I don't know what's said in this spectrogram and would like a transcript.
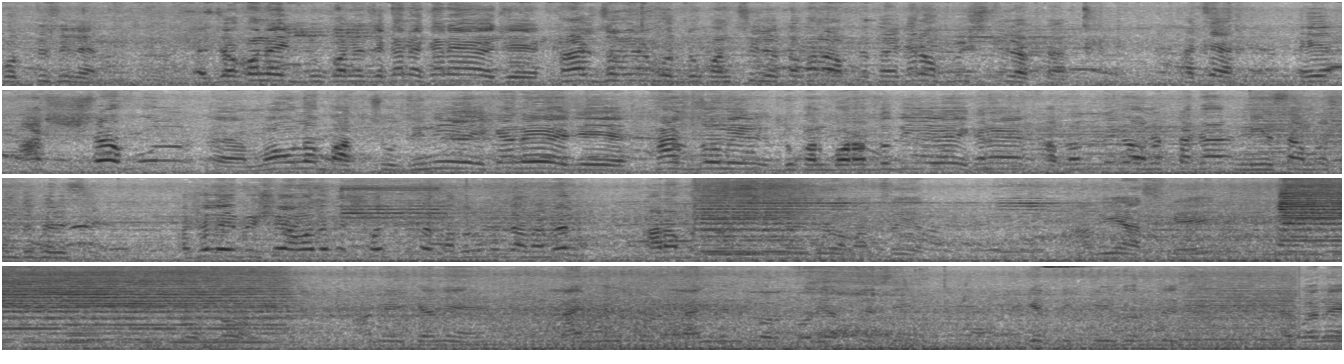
করতেছিলেন যখন এই দোকানে, যেখানে, এখানে যে খাস জমির উপর দোকান ছিল, তখন আপনি তো এখানে অফিস ছিল একটা। আচ্ছা এই আশরাফুল মাওলা বাচ্চু, যিনি এখানে যে খাস জমির দোকান বরাদ্দ দিয়ে এখানে আপনাদের থেকে অনেক টাকা নিয়েছে, আমরা শুনতে পেরেছি। আসলে এই বিষয়ে আমাদেরকে সত্যতা কতটুকু জানাবেন? আর আপনি শহীদুর রহমান সৈয়দ। আমি আজকে দীর্ঘ তিন বছর আমি এখানে লাইনম্যান লাইনম্যান করে করে আসতেছি টিকিট বিক্রি করতেছি। ওখানে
